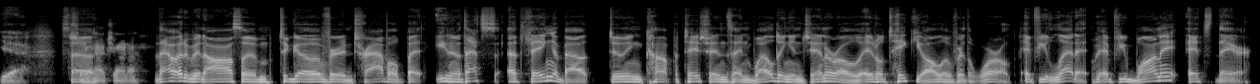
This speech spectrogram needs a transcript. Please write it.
Yeah. So Shanghai, China. That would have been awesome to go over and travel. But, you know, that's a thing about doing competitions and welding in general. It'll take you all over the world if you let it. If you want it, it's there.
